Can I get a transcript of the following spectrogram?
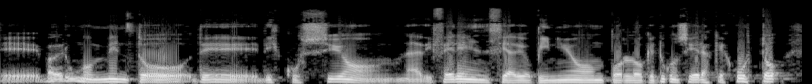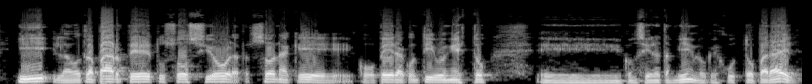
eh, va a haber un momento de discusión, una diferencia de opinión por lo que tú consideras que es justo y la otra parte, tu socio, la persona que coopera contigo en esto, eh, considera también lo que es justo para él.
